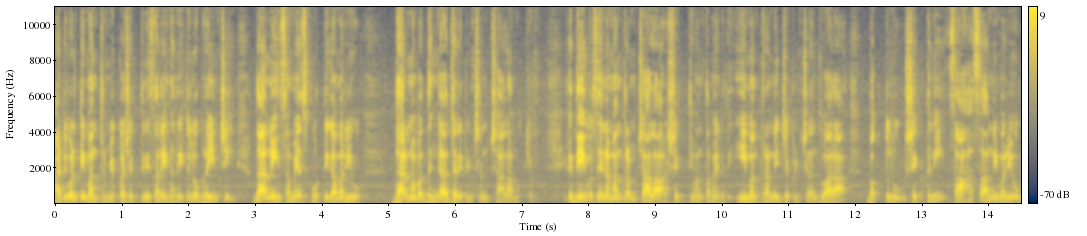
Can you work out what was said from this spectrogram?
అటువంటి మంత్రం యొక్క శక్తిని సరైన రీతిలో గ్రహించి దాన్ని సమయస్ఫూర్తిగా మరియు ధర్మబద్ధంగా జరిపించడం చాలా ముఖ్యం. ఇక దేవసేన మంత్రం చాలా శక్తివంతమైనది. ఈ మంత్రాన్ని జపించడం ద్వారా భక్తులు శక్తిని సాహసాన్ని మరియు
